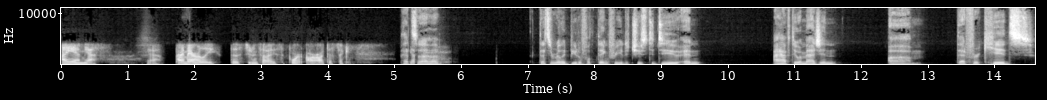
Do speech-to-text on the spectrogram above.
I am, yes, yeah. Primarily, the students that I support are autistic. That's a that's a really beautiful thing for you to choose to do, and I have to imagine um, that for kids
